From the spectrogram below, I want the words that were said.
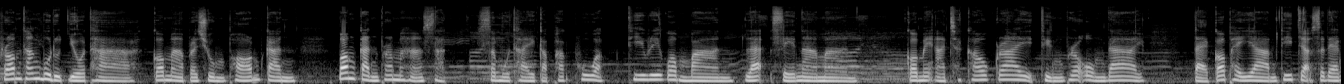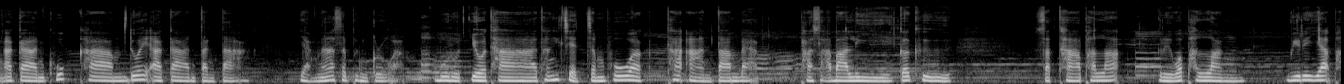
พร้อมทั้งบุรุษโยธาก็มาประชุมพร้อมกัน ป้องกันพระมหาสัตว์ สมุทัยกับพักพวกที่เรียกว่ามารและเสนามารก็ไม่อาจจะเข้าใกล้ถึงพระองค์ได้ แต่ก็พยายามที่จะแสดงอาการคุกคามด้วยอาการต่างๆ อย่างน่าสะพึงกลัว บุรุษโยธาทั้งเจ็ดจำพวก ถ้าอ่านตามแบบภาษาบาลีก็คือศรัทธาพละ หรือว่าพลัง วิริยะพ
